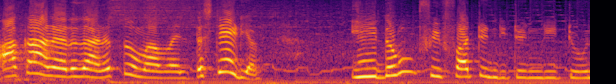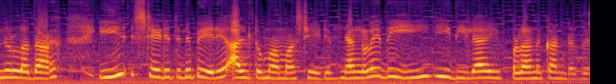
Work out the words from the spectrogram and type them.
ആ കാണുന്നതാണ് തുമാമലത്തെ സ്റ്റേഡിയം ഇതും ഫിഫ ട്വന്റി ട്വന്റി എന്നുള്ളതാണ് ഈ സ്റ്റേഡിയത്തിന്റെ പേര് അൽത്തുമാമ സ്റ്റേഡിയം ഞങ്ങൾ ഇത് ഈ രീതിയിലാണ് ഇപ്പോഴാണ് കണ്ടത്.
